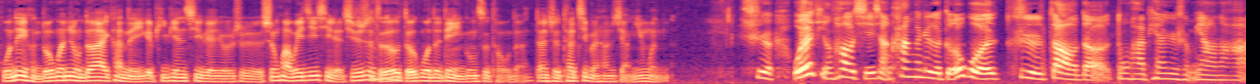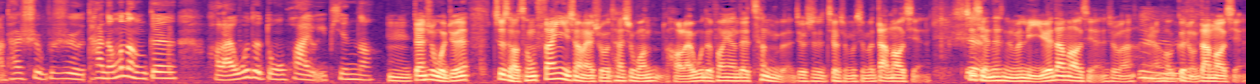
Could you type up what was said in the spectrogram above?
国内很多观众都爱看的一个 P 片系列，就是《生化危机》系列，其实是德德国的电影公司投的，但是它基本上是讲英文的。是，我也挺好奇，想看看这个德国制造的动画片是什么样的哈？它是不是它能不能跟好莱坞的动画有一拼呢？嗯，但是我觉得至少从翻译上来说，它是往好莱坞的方向在蹭的，就是叫什么什么大冒险，之前的什么里约大冒险是吧？然后各种大冒险，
